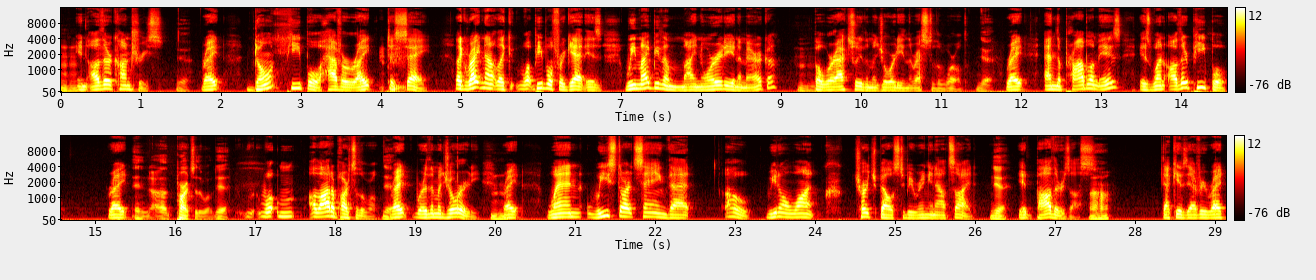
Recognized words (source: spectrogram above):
Mhm. in other countries Yeah. right don't people have a right to say like right now like what people forget is we might be the minority in america Mhm. but we're actually the majority in the rest of the world Yeah. right and the problem is is when other people right In uh, parts of the world, yeah. well, a lot of parts of the world, Yeah. right? We're the majority, Mhm. right? When we start saying that, oh, we don't want church bells to be ringing outside, Yeah. it bothers us. Uh huh. That gives every right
